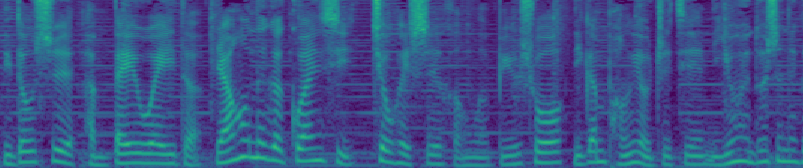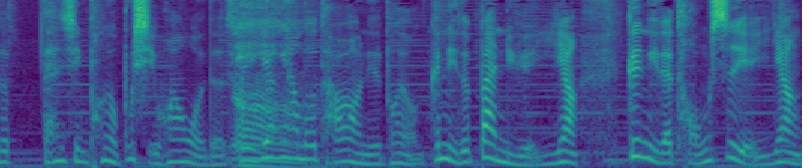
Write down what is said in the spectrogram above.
你都是很卑微的。然后呢？那个关系就会失衡了。比如说，你跟朋友之间，你永远都是那个担心朋友不喜欢我的，所以样样都讨好你的朋友。跟你的伴侣也一样，跟你的同事也一样，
